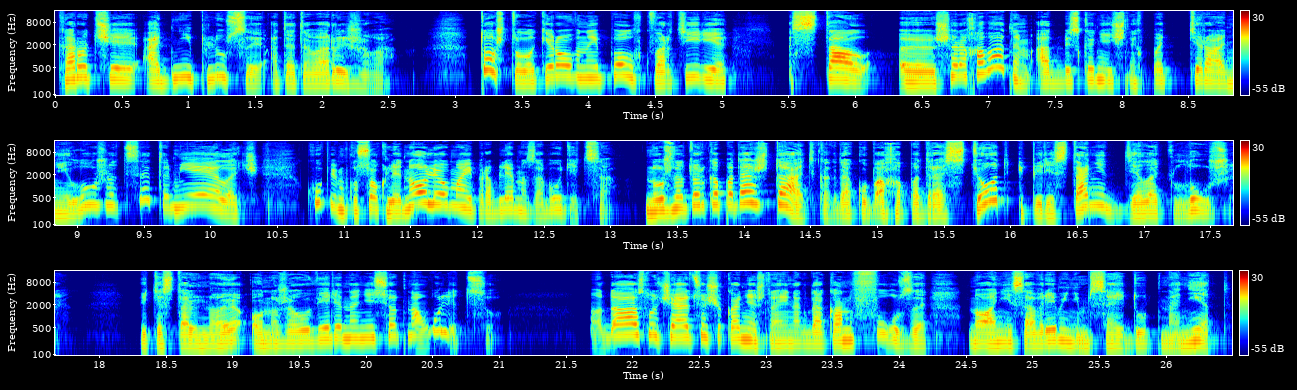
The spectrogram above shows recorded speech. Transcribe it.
Короче, одни плюсы от этого рыжего. То, что лакированный пол в квартире стал э, шероховатым от бесконечных подтираний лужиц, это мелочь. Купим кусок линолеума, и проблема забудется. Нужно только подождать, когда Кубаха подрастет и перестанет делать лужи. Ведь остальное он уже уверенно несет на улицу. Ну да, случаются еще, конечно, иногда конфузы, но они со временем сойдут на нет.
